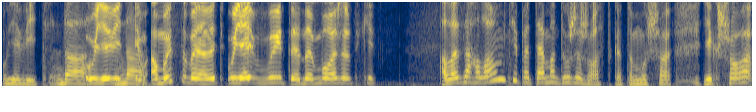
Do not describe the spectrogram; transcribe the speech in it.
уявіть, да, уявіть, да. а ми з тобою навіть уявити не можемо такі. Але загалом, типу, тема дуже жорстка, тому що якщо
